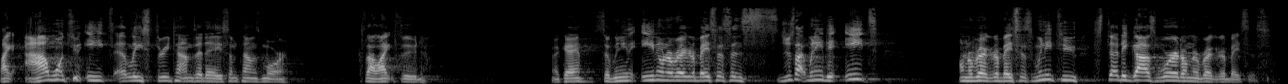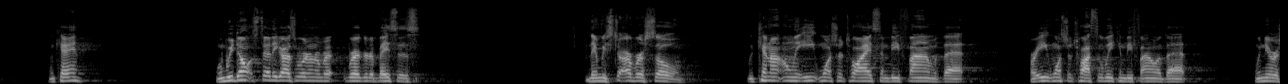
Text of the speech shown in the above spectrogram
Like, I want to eat at least three times a day, sometimes more, because I like food. Okay? So we need to eat on a regular basis. And just like we need to eat on a regular basis, we need to study God's word on a regular basis. Okay? When we don't study God's word on a regular basis, then we starve our soul. We cannot only eat once or twice and be fine with that, or eat once or twice a week and be fine with that. We need our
